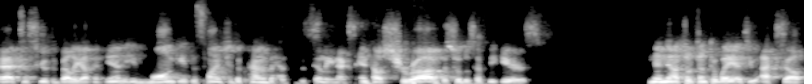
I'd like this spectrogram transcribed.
Exhale, scoot the belly up and in. Elongate the spine to the crown of the head to the ceiling. Next, inhale, shrug the shoulders up to the ears. In a natural, gentle way, as you exhale,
